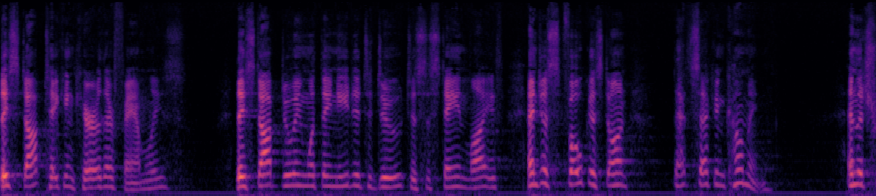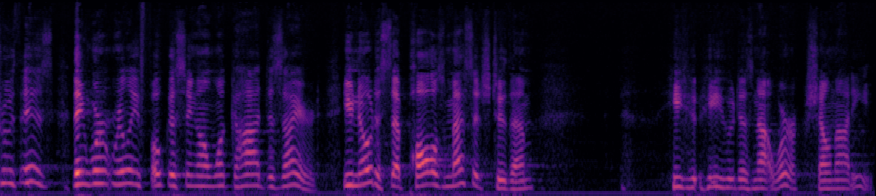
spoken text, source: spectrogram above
They stopped taking care of their families. They stopped doing what they needed to do to sustain life and just focused on that second coming. And the truth is, they weren't really focusing on what God desired. You notice that Paul's message to them he, he who does not work shall not eat.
